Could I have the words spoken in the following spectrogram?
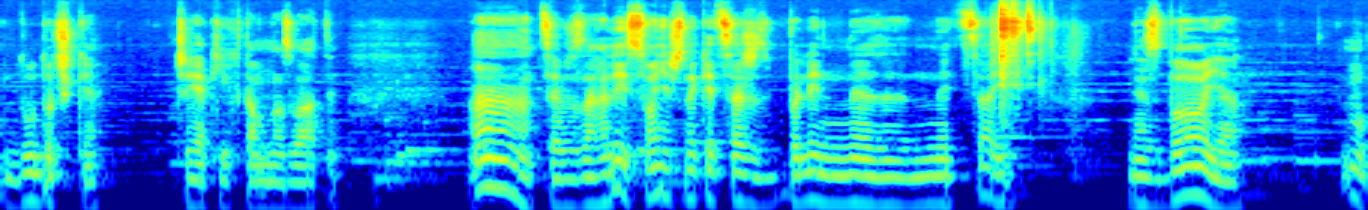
дудочки, чи як їх там назвати. А, це взагалі соняшники, це ж, блін, не, не цей, не зброя. Ну,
